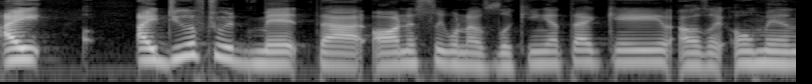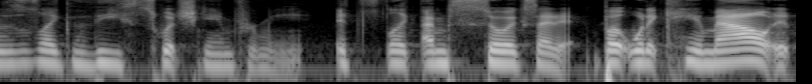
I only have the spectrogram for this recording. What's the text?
i i do have to admit that honestly when i was looking at that game i was like oh man this is like the switch game for me. It's like i'm so excited. But when it came out it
